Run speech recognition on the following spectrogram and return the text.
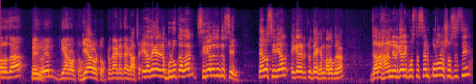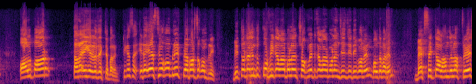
দরজা manual gear auto gear auto একটু গাড়িটা দেখা আচ্ছা এটা দেখেন এটা ব্লু কালার সিরিয়ালও কিন্তু সেম তেরো সিরিয়াল এই গাড়িটা একটু দেখেন ভালো করে। যারা হান্ড্রেড গাড়ি খুঁজতেছেন পনেরোশো সিসি অল পাওয়ার তারা এই গাড়িটা দেখতে পারেন। ঠিক আছে? এটা এসিও কমপ্লিট পেপারসও কমপ্লিট ভিতরটা কিন্তু কফি কালার বলেন চকলেট কালার বলেন যে যেটি বলেন বলতে পারেন। ব্যাক সাইডটা আলহামদুলিল্লাহ fresh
